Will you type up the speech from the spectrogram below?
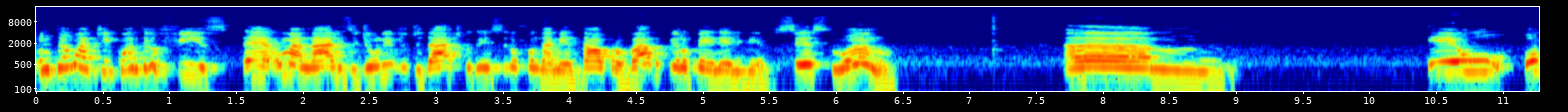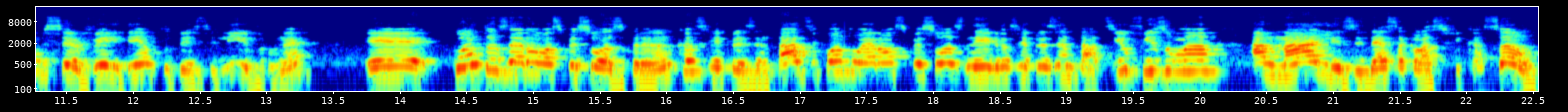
então, aqui, quando eu fiz é, uma análise de um livro didático do ensino fundamental aprovado pelo PNLD do sexto ano, um, eu observei dentro desse livro, né, é, quantas eram as pessoas brancas representadas e quanto eram as pessoas negras representadas. E eu fiz uma análise dessa classificação,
